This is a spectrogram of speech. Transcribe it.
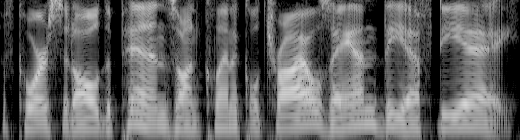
Of course, it all depends on clinical trials and the FDA.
